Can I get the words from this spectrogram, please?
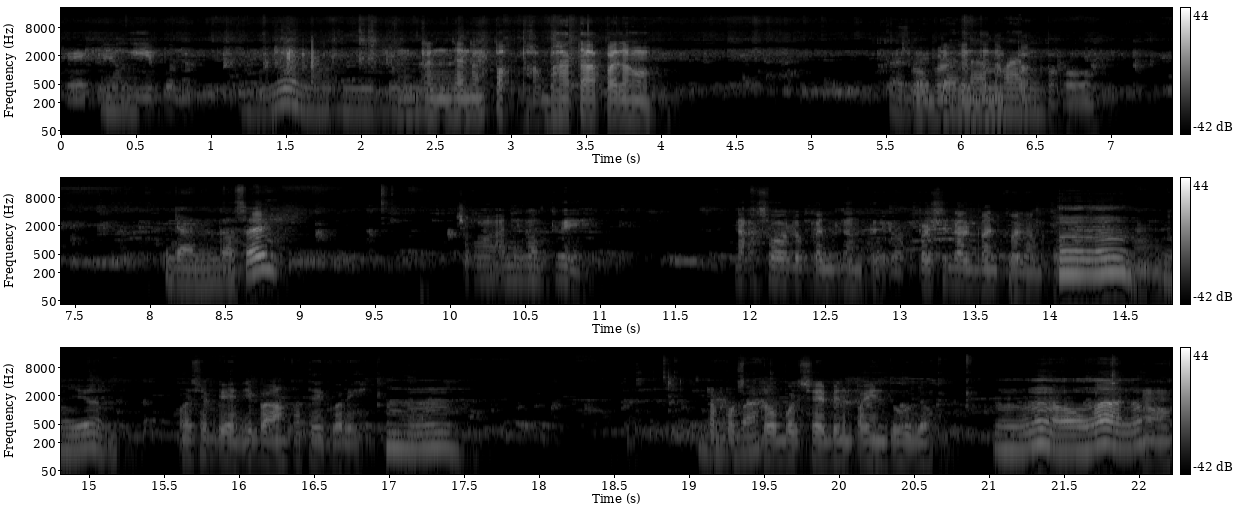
Ito yung ibon. ah. Ayun, ang ibon Ang na ganda ng pakpak. Bata pa lang oh. talaga Sobrang ganda ng naman. pakpak oh. Ganda, sir. Tsaka ano lang to eh. Naka-solo band lang to eh. Personal band ko lang to. Mm Ayun. O sabihin, iba ang category. Mm Tapos Diba? double seven pa yung dulo. Mm, oo nga, no? Oo.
